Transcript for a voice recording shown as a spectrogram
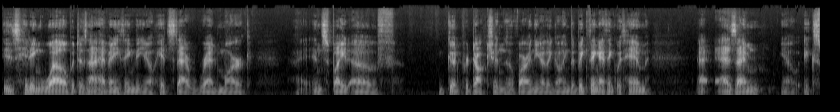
is hitting well, but does not have anything that you know hits that red mark. Uh, in spite of good production so far in the early going. The big thing I think with him, as I'm you know ex-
